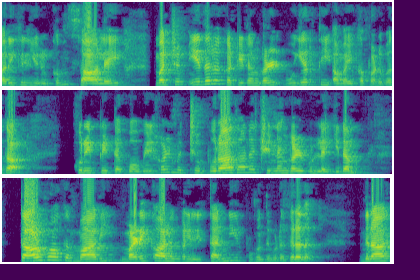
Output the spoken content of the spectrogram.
அருகில் இருக்கும் சாலை மற்றும் இதர கட்டிடங்கள் உயர்த்தி அமைக்கப்படுவதால் குறிப்பிட்ட கோவில்கள் மற்றும் புராதன சின்னங்கள் உள்ள இடம் தாழ்வாக மாறி மழைக்காலங்களில் தண்ணீர் புகுந்து விடுகிறது. இதனால்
